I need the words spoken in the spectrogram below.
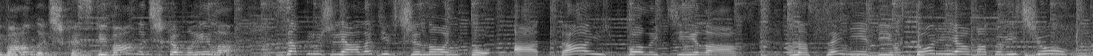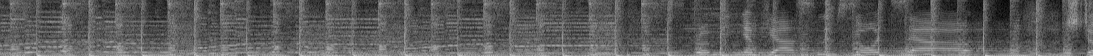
Співаночка, співаночка мила, закружляла дівчиноньку, а дай полетіла на сцені Вікторія Маковічук. З промінням ясним сонця, що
